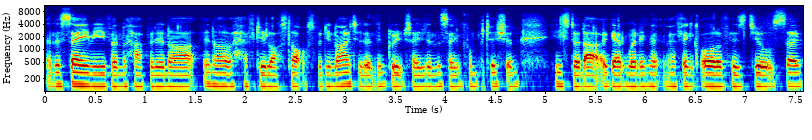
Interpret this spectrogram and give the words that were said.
And the same even happened in our in our hefty loss to Oxford United in the group stage in the same competition. He stood out again, winning I think all of his duels. So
